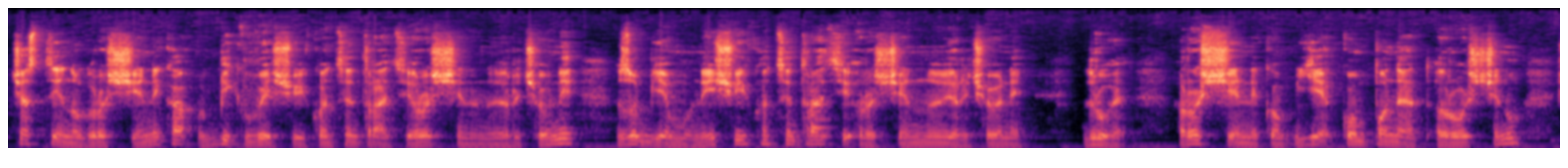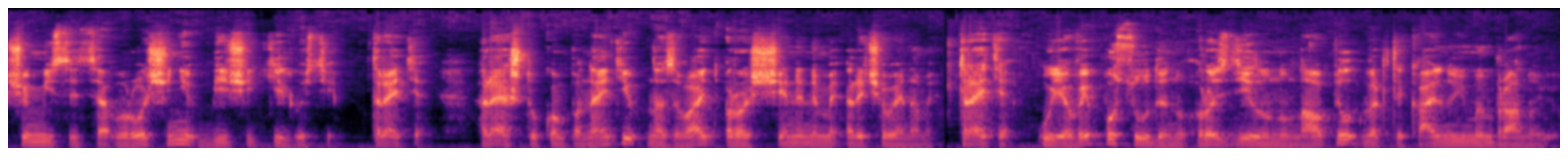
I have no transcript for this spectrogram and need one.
частинок розчинника в бік вищої концентрації розчиненої речовини з об'єму нижчої концентрації розчиненої речовини. Друге. Розчинником є компонент розчину, що міститься в розчині в більшій кількості. Третє. Решту компонентів називають розчиненими речовинами. Третє. Уяви посудину, розділену навпіл вертикальною мембраною.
